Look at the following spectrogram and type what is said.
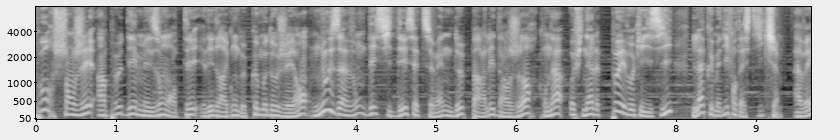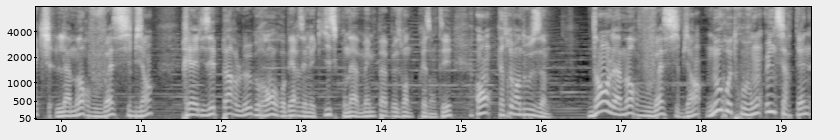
Pour changer un peu des maisons hantées et des dragons de Komodo géants, nous avons décidé cette semaine de parler d'un genre qu'on a au final peu évoqué ici, la comédie fantastique, avec La mort vous va si bien, réalisé par le grand Robert Zemeckis qu'on n'a même pas besoin de présenter, en 92. Dans La mort vous va si bien, nous retrouvons une certaine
